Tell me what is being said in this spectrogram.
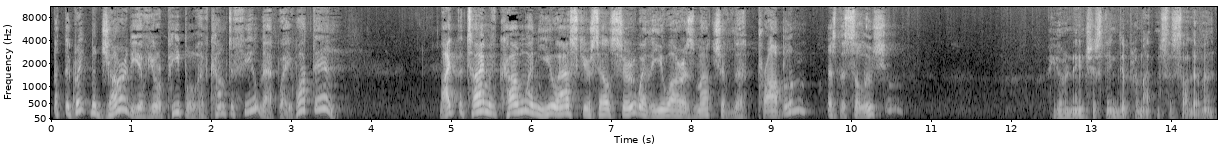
but the great majority of your people have come to feel that way? What then? Might the time have come when you ask yourself, sir, whether you are as much of the problem as the solution? You're an interesting diplomat, Mr. Sullivan.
